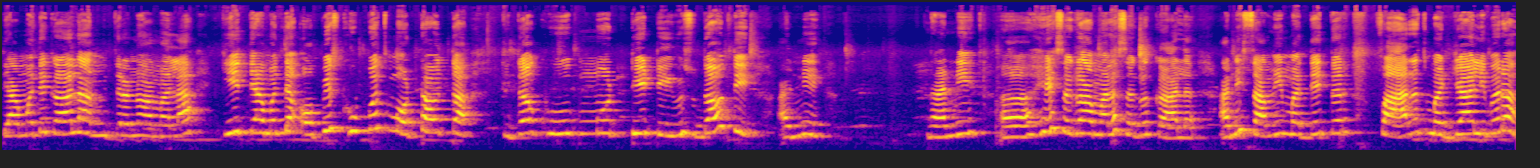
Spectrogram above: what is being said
त्यामध्ये कळालं मित्रांनो आम्हाला की त्यामध्ये ऑफिस खूपच मोठा होता. तिथं खूप मोठी टी व्ही सुद्धा होती. आणि आणि हे सगळं आम्हाला सगळं कळालं. आणि सामीमध्ये तर फारच मजा आली बरं.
